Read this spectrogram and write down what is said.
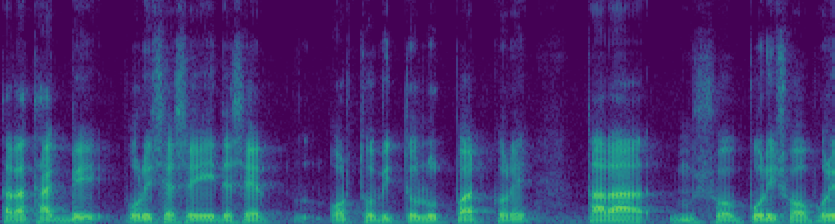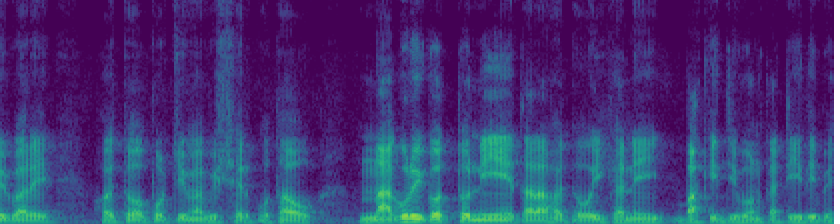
তারা থাকবে। পরিশেষে এই দেশের অর্থবিত্ত লুটপাট করে তারা উম, স- পরি সপরিবারে হয়তো পশ্চিমা বিশ্বের কোথাও নাগরিকত্ব নিয়ে তারা হয়তো ওইখানেই বাকি জীবন কাটিয়ে দিবে।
